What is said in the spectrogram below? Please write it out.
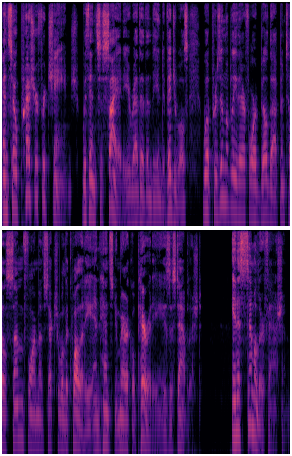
And so pressure for change within society rather than the individuals will presumably therefore build up until some form of sexual equality and hence numerical parity is established. In a similar fashion,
